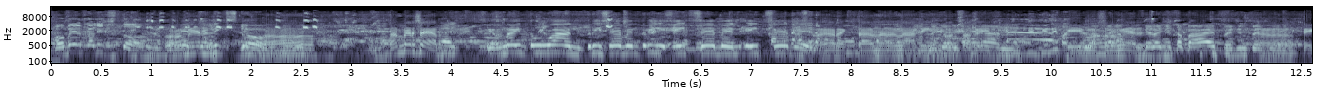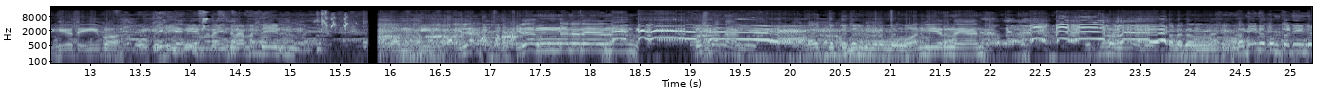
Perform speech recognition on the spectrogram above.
Robel Calixto. Romel Calixto. Oh. Number, sir? 0921-373-8787. Ay, rekta na lang natin kontakin. Si Boss Romel. Sila nyo sa bahay, pwede pwede. Ah, thank you, thank you po. Sige, maraming salamat din. Pumpkin. Ilang, ilang ano na yan? Boss Batang? Kahit dagdagan mo na lang ng One year na yan. Huwag mo lang ano, talagang... Kanina kung kanina,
